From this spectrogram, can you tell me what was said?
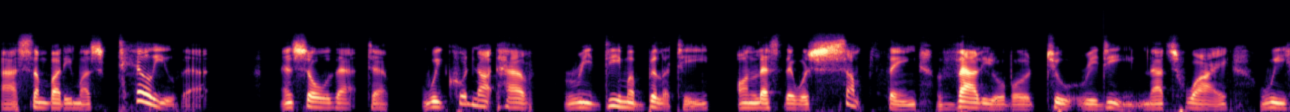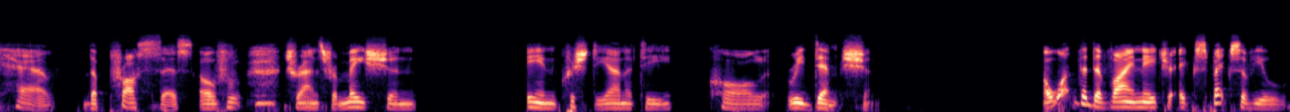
uh, somebody must tell you that. And so that uh, we could not have redeemability unless there was something valuable to redeem. That's why we have the process of transformation in Christianity called redemption. What the divine nature expects of you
